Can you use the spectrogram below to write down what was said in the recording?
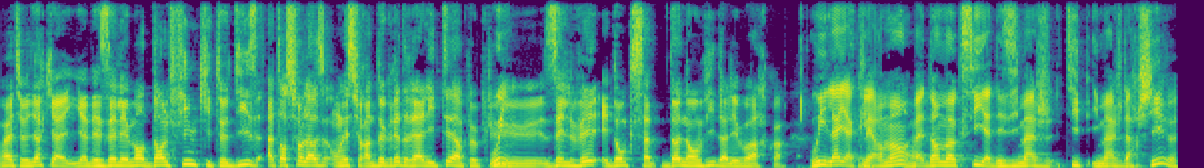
Ouais, tu veux dire qu'il y a, il y a des éléments dans le film qui te disent attention là on est sur un degré de réalité un peu plus élevé et donc ça te donne envie d'aller voir quoi. Oui, là, il y a clairement, Ouais. bah, dans Moxie, il y a des images type images d'archives.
